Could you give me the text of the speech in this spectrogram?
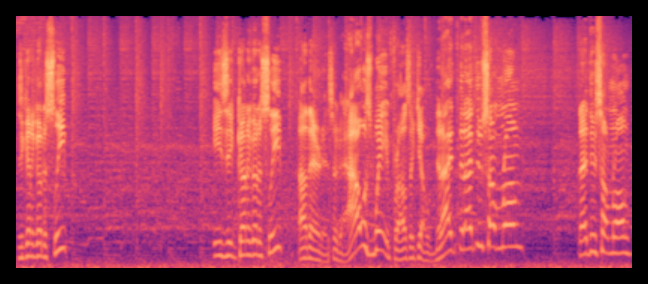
Is it gonna go to sleep? Is it gonna go to sleep? Oh, there it is. Okay, I was waiting for. It. I was like, yo, did I did I do something wrong? Did I do something wrong?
